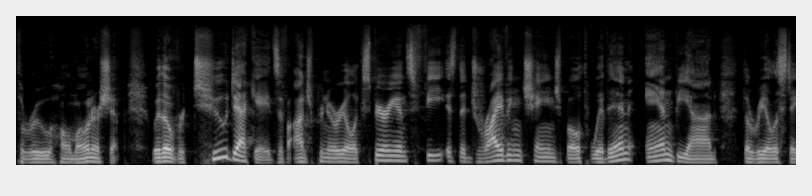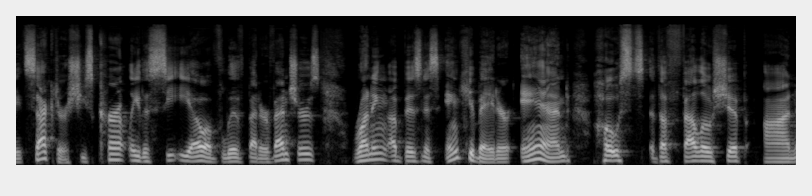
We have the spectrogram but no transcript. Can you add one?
through home ownership. With over two decades of entrepreneurial experience, Fee is the driving change both within and beyond the real estate sector. She's currently the CEO of Live Better Ventures, running a business incubator, and hosts the fellowship on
